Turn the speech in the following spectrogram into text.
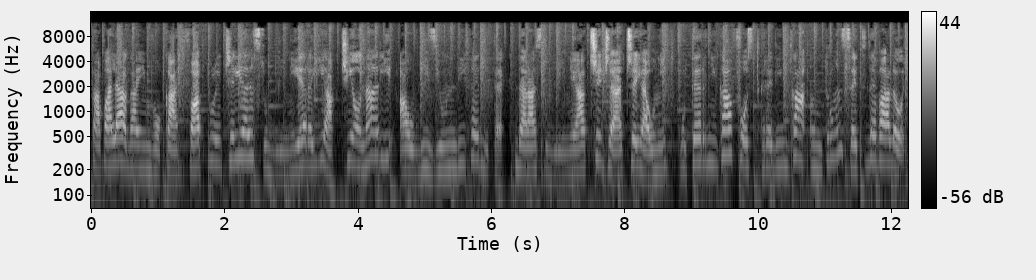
Tapalag a invocat faptul că el sublinierei acționarii au viziuni diferite, dar a subliniat că ceea ce i-a unit puternic a fost credința într-un set de valori.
